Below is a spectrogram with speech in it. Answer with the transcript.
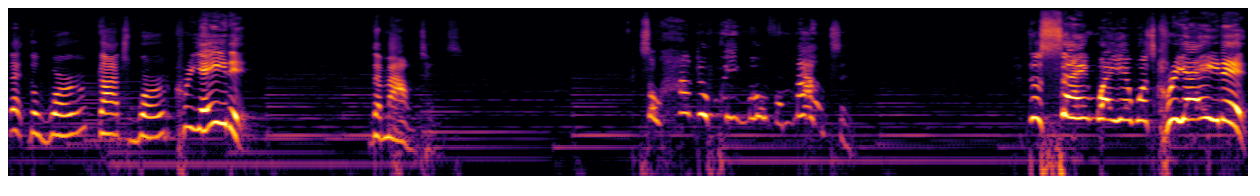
that the Word, God's Word, created the mountains. So, how do we move a mountain? The same way it was created.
